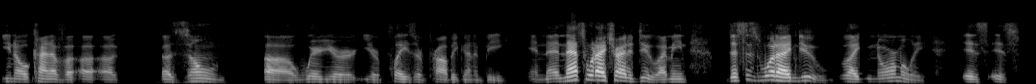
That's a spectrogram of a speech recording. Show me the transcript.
you know, kind of a a, a zone uh, where your your plays are probably going to be and and that's what I try to do. I mean, this is what I do like normally is is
